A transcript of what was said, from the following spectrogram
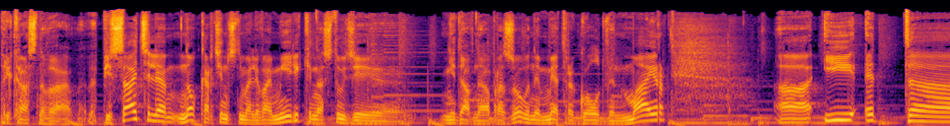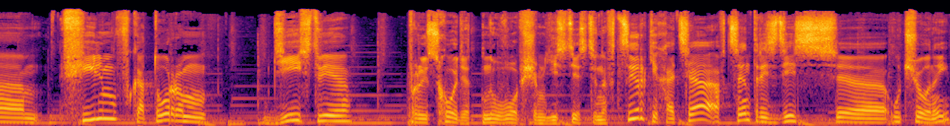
прекрасного писателя, но картину снимали в Америке на студии недавно образованный Метро Голдвин Майер. А, и это фильм, в котором действие происходит, ну, в общем, естественно, в цирке, хотя в центре здесь э, ученый,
